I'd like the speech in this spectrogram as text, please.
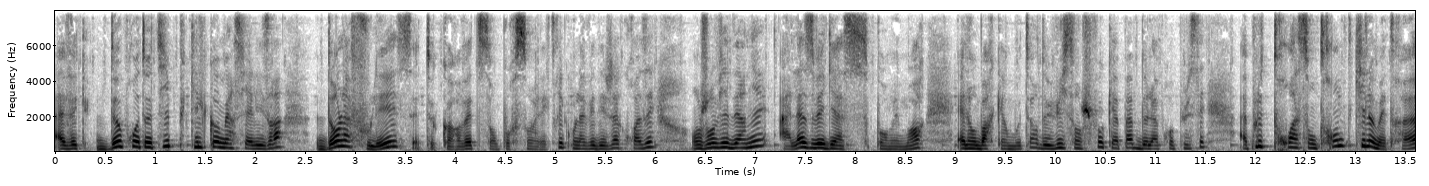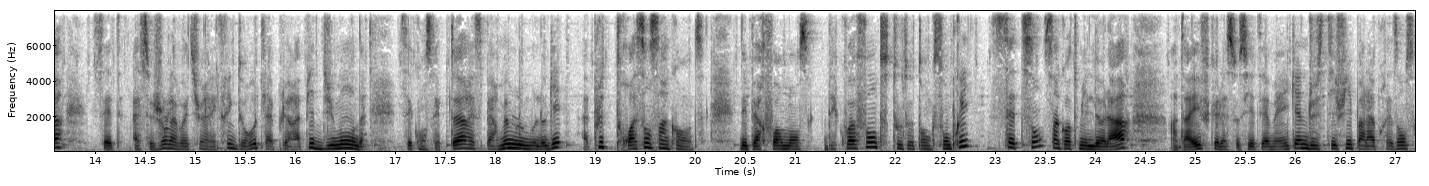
avec deux prototypes qu'il commercialisera dans la foulée. Cette Corvette 100% électrique, on l'avait déjà croisée en janvier dernier à Las Vegas. Pour mémoire, elle embarque un moteur de 800 chevaux capable de la propulser à plus de 330 km/h. C'est à ce jour la voiture électrique de route la plus rapide du monde. Ses concepteurs espèrent même l'homologuer à plus de 350. Des performances décoiffantes tout autant que son prix, 750 000 dollars. Un tarif que la société américaine justifie par la présence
